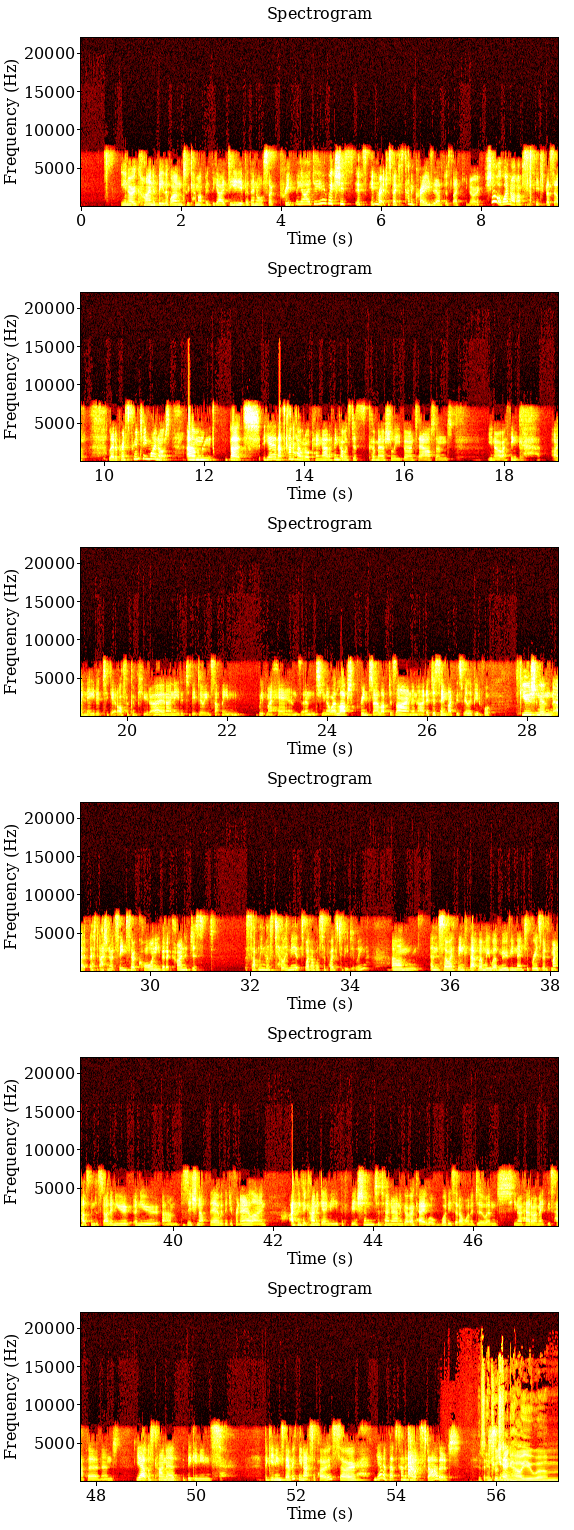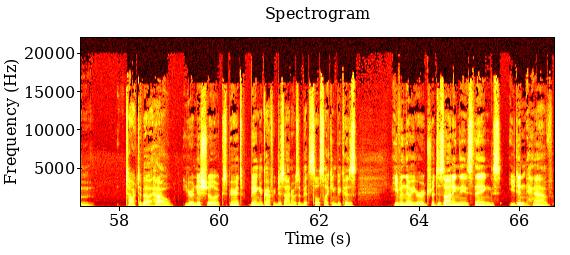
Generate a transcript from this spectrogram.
you know, kind of be the one to come up with the idea, but then also print the idea, which is, it's in retrospect, it's kind of crazy. I was just like, you know, sure, why not? I'll just teach myself letterpress printing. Why not? Um, but yeah, that's kind of how it all came out. I think I was just commercially burnt out, and you know, I think I needed to get off a computer and I needed to be doing something with my hands. And you know, I loved print and I loved design, and I, it just seemed like this really beautiful fusion and uh, I don't know, it seems so corny, but it kind of just something was telling me it's what I was supposed to be doing. Um, and so I think that when we were moving then to Brisbane for my husband to start a new a new um, position up there with a different airline, I think it kind of gave me the permission to turn around and go, okay, well, what is it I want to do, and you know, how do I make this happen? And yeah, it was kind of the beginnings beginnings of everything, I suppose. So yeah, that's kind of how it started. It's, it's interesting yeah. how you um, talked about how your initial experience being a graphic designer was a bit soul sucking because even though you were designing these things, you didn't have.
